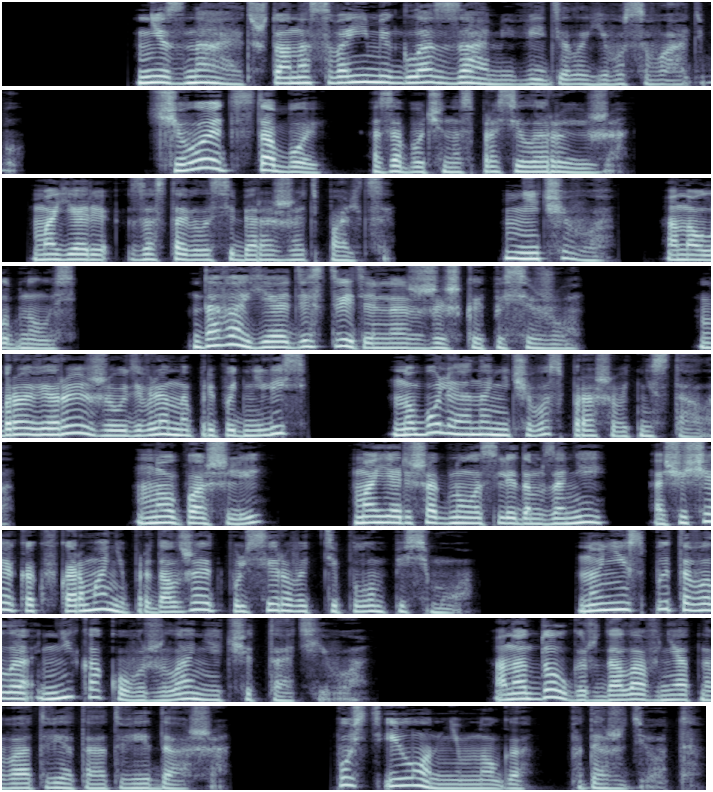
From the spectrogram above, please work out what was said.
Не знает, что она своими глазами видела его свадьбу. «Чего это с тобой?» — озабоченно спросила Рыжа. Маяри заставила себя разжать пальцы. «Ничего», — она улыбнулась. «Давай я действительно с Жишкой посижу». Брови рыжи удивленно приподнялись, но более она ничего спрашивать не стала. «Ну, пошли». Майяри шагнула следом за ней, ощущая, как в кармане продолжает пульсировать теплом письмо, но не испытывала никакого желания читать его. Она долго ждала внятного ответа от Вейдаша. Пусть и он немного подождет.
